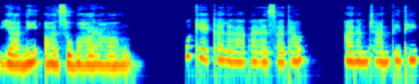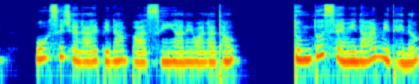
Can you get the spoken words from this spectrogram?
यानी आँसू बहा रहा हूँ। वो कहका लगाकर हंसा था। हानम जानती थी वो उसे चलाए बिना पास से ही आने वाला था। तुम तो सेमिनार में थे ना?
